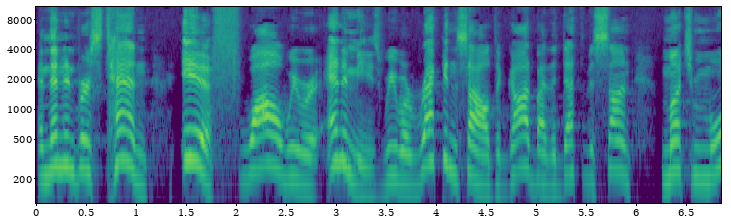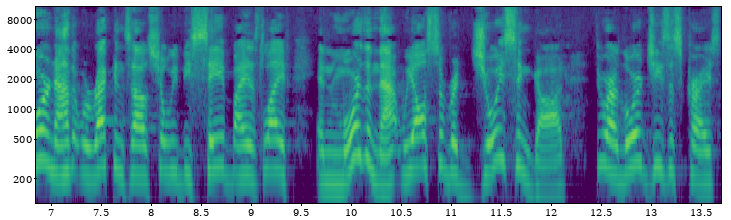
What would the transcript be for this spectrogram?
And then in verse 10, if while we were enemies, we were reconciled to God by the death of his son, much more now that we're reconciled shall we be saved by his life. And more than that, we also rejoice in God through our Lord Jesus Christ,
